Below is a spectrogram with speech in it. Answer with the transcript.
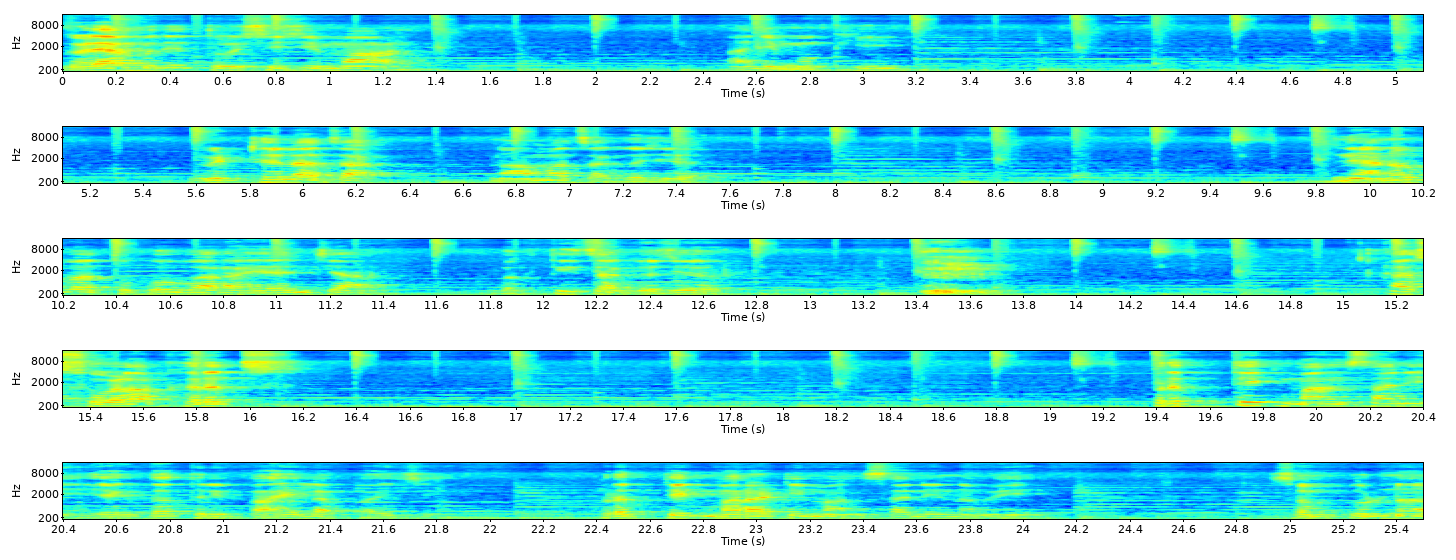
गळ्यामध्ये तुळशीची माळ आणि मुखी विठ्ठलाचा नामाचा गजर. ज्ञानोबा तुकोबारा यांच्या भक्तीचा गजर. हा सोहळा खरंच प्रत्येक माणसाने एकदा तरी पाहायला पाहिजे. प्रत्येक मराठी माणसाने नव्हे संपूर्ण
